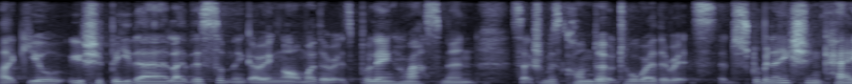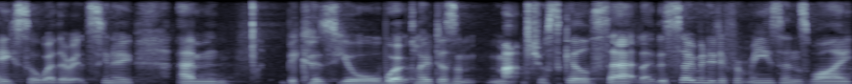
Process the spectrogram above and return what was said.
like you you should be there, like there's something going on, whether it's bullying, harassment, sexual misconduct, or whether it's a discrimination case, or whether it's you know um, because your workload doesn't match your skill set. Like there's so many different reasons why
